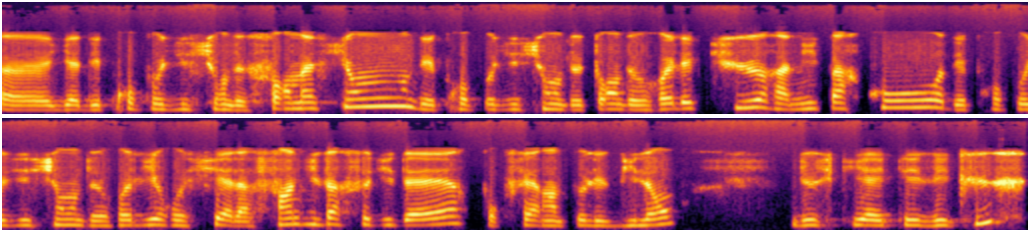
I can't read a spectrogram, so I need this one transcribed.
Euh, il y a des propositions de formation, des propositions de temps de relecture à mi-parcours, des propositions de relire aussi à la fin d'hiver solidaire pour faire un peu le bilan de ce qui a été vécu.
